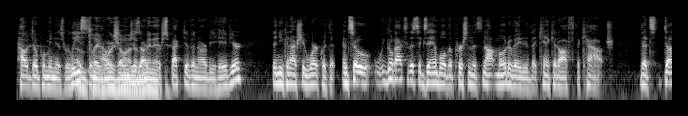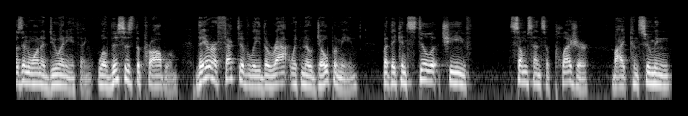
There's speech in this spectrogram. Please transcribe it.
how dopamine is released and how it changes our minute. perspective and our behavior, then you can actually work with it. And so we go back to this example of the person that's not motivated, that can't get off the couch, that doesn't want to do anything. Well, this is the problem. They are effectively the rat with no dopamine, but they can still achieve some sense of pleasure by consuming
